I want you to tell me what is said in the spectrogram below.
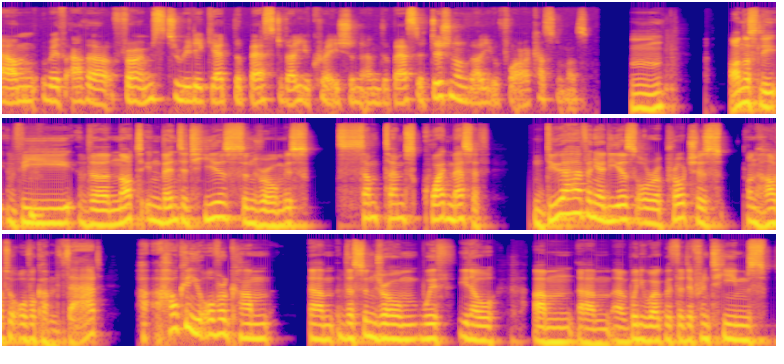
um, with other firms to really get the best value creation and the best additional value for our customers. Mm. Honestly, the the not invented here syndrome is sometimes quite massive. Do you have any ideas or approaches on how to overcome that? H how can you overcome um, the syndrome with, you know, um, um, uh, when you work with the different teams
